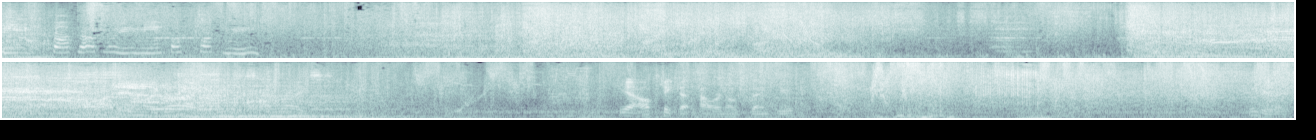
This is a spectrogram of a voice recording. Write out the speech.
Me, fuck up, me, fuck, fuck me. I'll take that power node, thank you. Meteorite.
